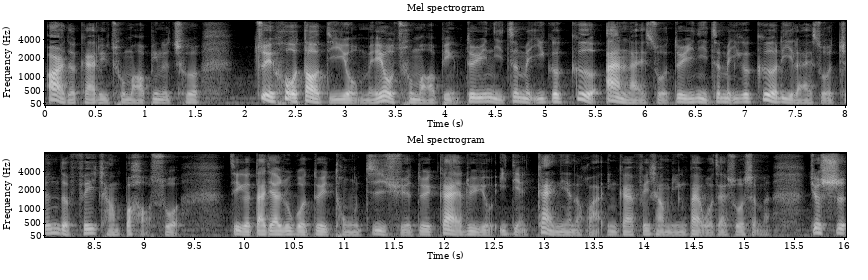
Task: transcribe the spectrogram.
二的概率出毛病的车，最后到底有没有出毛病？对于你这么一个个案来说，对于你这么一个个例来说，真的非常不好说。这个大家如果对统计学、对概率有一点概念的话，应该非常明白我在说什么。就是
